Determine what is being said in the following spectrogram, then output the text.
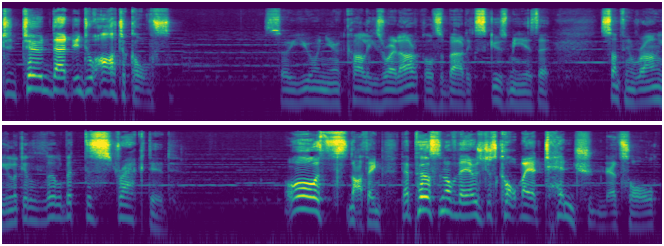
to turn that into articles. So you and your colleagues write articles about, excuse me, is there something wrong? You look a little bit distracted. Oh, it's nothing. That person over there has just caught my attention, that's all.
